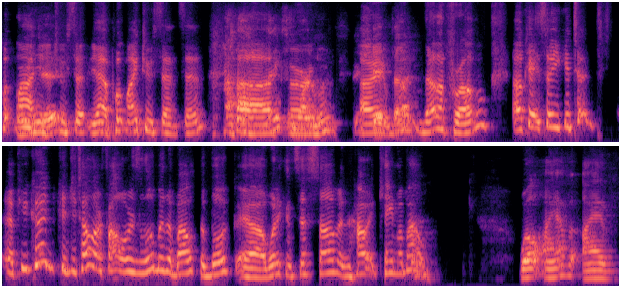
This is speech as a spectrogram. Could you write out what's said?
put my two cents. Yeah, put my two cents in. Thanks, or, all right, not a problem. Okay, so you could, t- if you could, could you tell our followers a little bit about the book, uh, what it consists of, and how it came about? Well, I have I have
